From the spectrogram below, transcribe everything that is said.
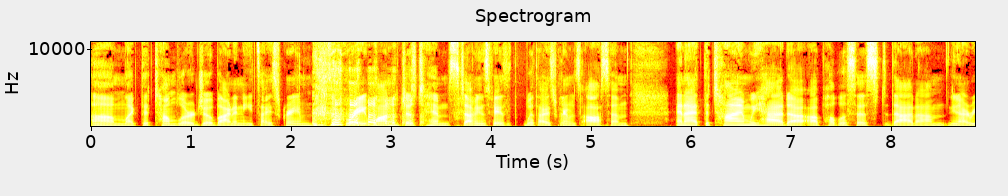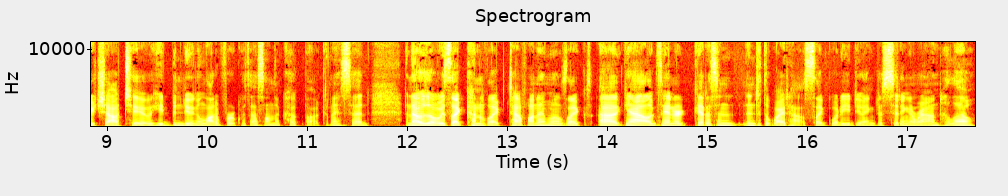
Um, like the Tumblr, Joe Biden eats ice cream. It's a great one. Just him stuffing his face with ice cream is awesome. And at the time, we had a, a publicist that um, you know I reached out to. He'd been doing a lot of work with us on the cookbook, and I said, and I was always like kind of like tough on him. I was like, uh, "Yeah, Alexander, get us in, into the White House. Like, what are you doing? Just sitting around? Hello,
